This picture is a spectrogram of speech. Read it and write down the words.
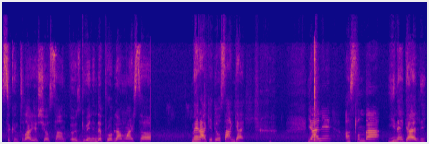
sıkıntılar yaşıyorsan, özgüveninde problem varsa, merak ediyorsan gel. yani aslında yine geldik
